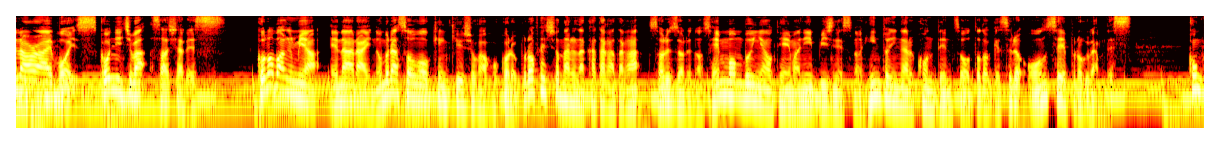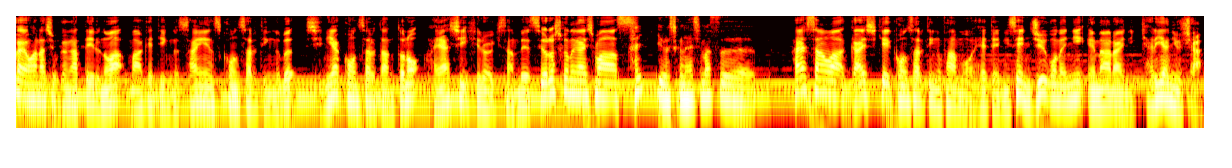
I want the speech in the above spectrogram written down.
NRI ボイス。こんにちはサシャです。この番組は NRI 野村総合研究所が誇るプロフェッショナルな方々がそれぞれの専門分野をテーマにビジネスのヒントになるコンテンツをお届けする音声プログラムです。今回お話を伺っているのはマーケティングサイエンスコンサルティング部シニアコンサルタントの林博之さんです。よろしくお願いします。はいよろしくお願いします。林さんは外資系コンサルティングファームを経て2015年に NRI にキャリア入社。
